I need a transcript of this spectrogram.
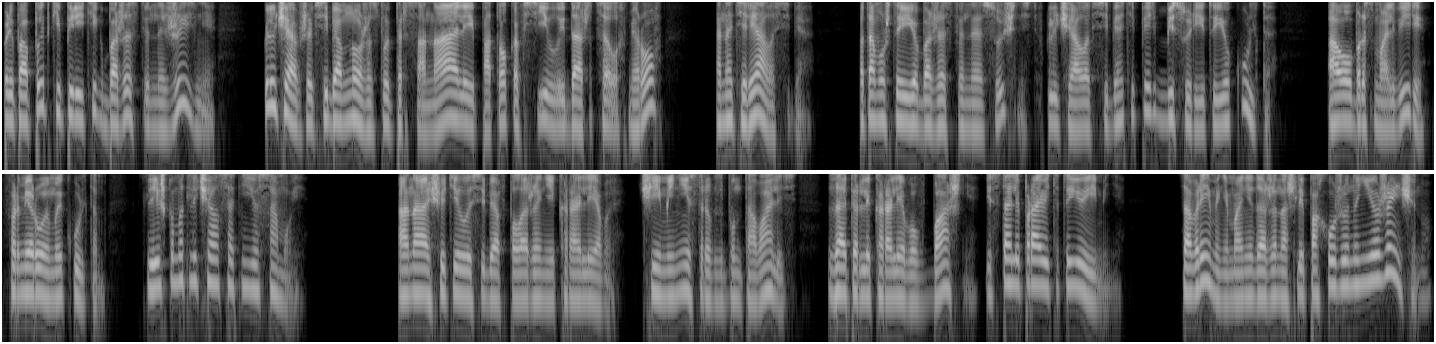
при попытке перейти к божественной жизни, включавшей в себя множество персоналей, потоков сил и даже целых миров, она теряла себя, потому что ее божественная сущность включала в себя теперь бисурит ее культа, а образ Мальвири, формируемый культом, слишком отличался от нее самой. Она ощутила себя в положении королевы, чьи министры взбунтовались, заперли королеву в башне и стали править от ее имени. Со временем они даже нашли похожую на нее женщину,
